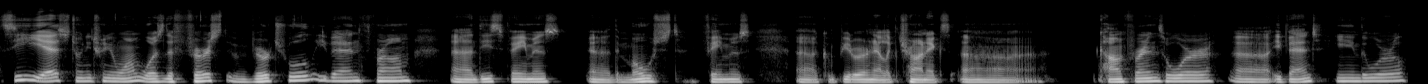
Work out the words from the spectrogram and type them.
CES 2021 was the first virtual event from uh, this famous, uh, the most famous uh, computer and electronics uh, conference or uh, event in the world.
